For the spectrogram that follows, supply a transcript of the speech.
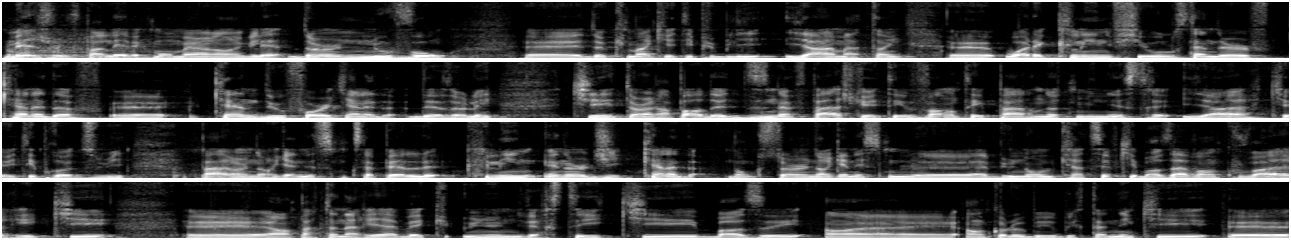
Mais je vais vous parler avec mon meilleur anglais d'un nouveau euh, document qui a été publié hier matin, euh, What a Clean Fuel Standard Canada euh, Can Do for Canada, désolé, qui est un rapport de 19 pages qui a été vanté par notre ministre hier, qui a été produit par un organisme qui s'appelle Clean Energy Canada. Donc, c'est un organisme à but non lucratif qui est basé à Vancouver et qui est euh, en partenariat avec une université qui est basée en, euh, Colombie-Britannique, qui est euh,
